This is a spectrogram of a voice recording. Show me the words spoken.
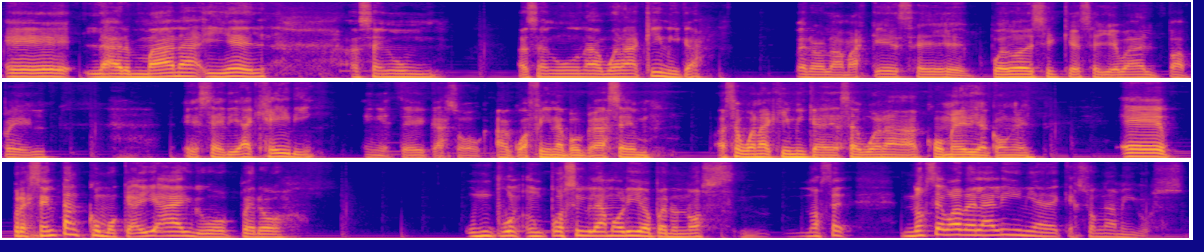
Eh, la hermana y él hacen un hacen una buena química, pero la más que se puedo decir que se lleva el papel eh, sería Katie, en este caso Aquafina, porque hace, hace buena química y hace buena comedia con él. Eh, presentan como que hay algo, pero un, posible amorío, pero no, no, se, no se va de la línea de que son amigos.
